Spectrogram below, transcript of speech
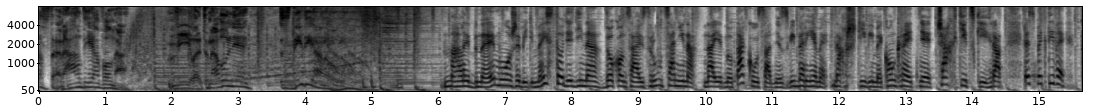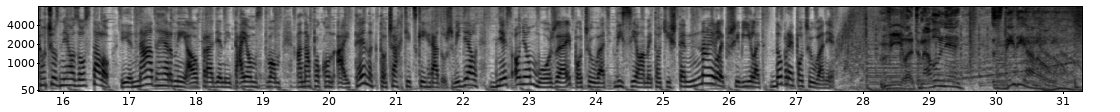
Podcast Rádia Vlna. Výlet na vlne s Didianou. Malebné môže byť mesto, dedina, dokonca aj zrúcanina. Na jednu takú sa dnes vyberieme. Navštívime konkrétne Čachtický hrad, respektíve to, čo z neho zostalo. Je nádherný a opradený tajomstvom. A napokon aj ten, kto Čachtický hrad už videl, dnes o ňom môže aj počúvať. Vysielame totiž ten najlepší výlet. Dobré počúvanie. Výlet na vlne s Didianou.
